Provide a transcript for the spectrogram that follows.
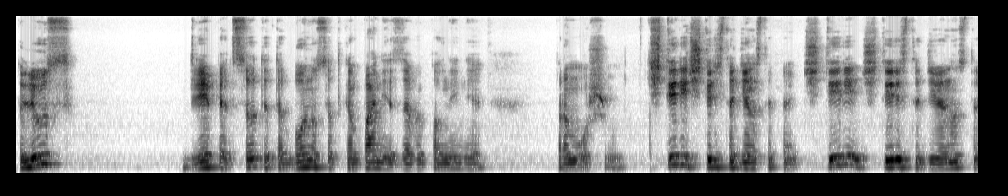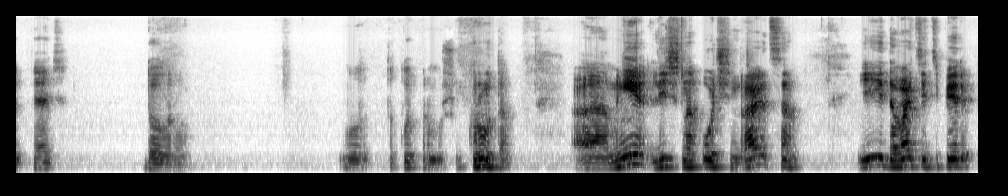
плюс 2500 это бонус от компании за выполнение промоушена. 4 495. 4 495 долларов. Вот такой промоушен. Круто. А, мне лично очень нравится. И давайте теперь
